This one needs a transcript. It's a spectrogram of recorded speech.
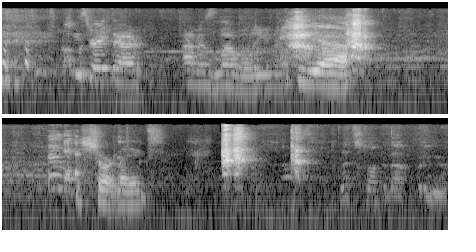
She's right there on his level, you know. yeah. His short legs. Let's talk about putting your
